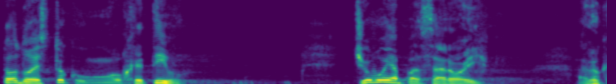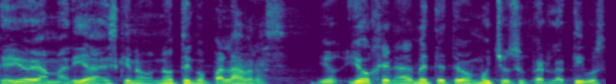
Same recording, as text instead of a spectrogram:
todo esto con un objetivo. Yo voy a pasar hoy a lo que yo llamaría, es que no, no tengo palabras. Yo, yo generalmente tengo muchos superlativos.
